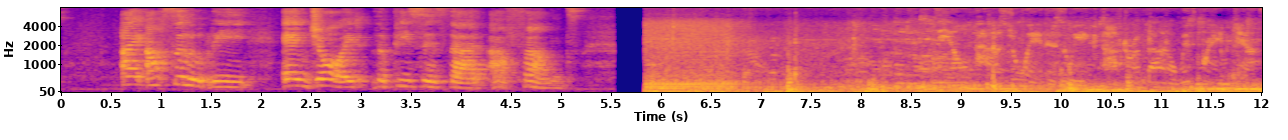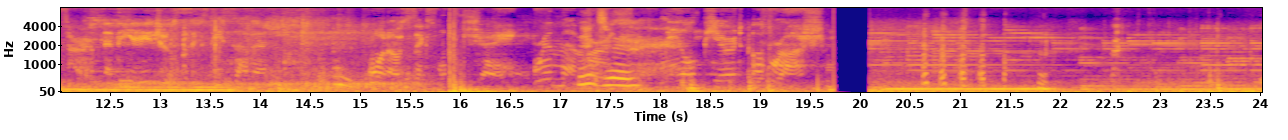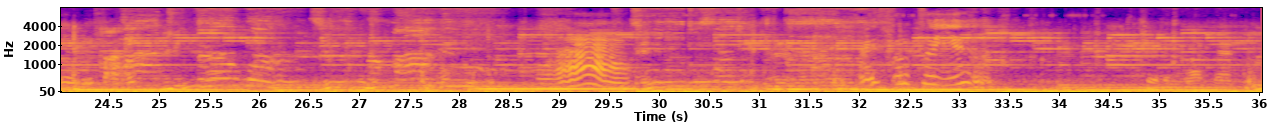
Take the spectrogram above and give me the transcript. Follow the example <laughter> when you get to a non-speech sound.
I absolutely enjoyed the pieces that I found the age of 67. 106 Shay. Remember, Thanks, Neil Peart of Rush. You'll be fine. Wow. Listen to you. Should have been locked back.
